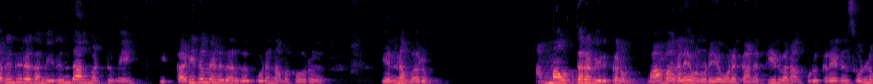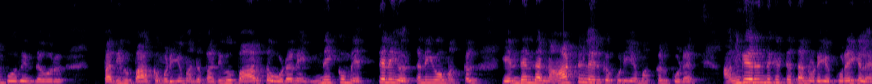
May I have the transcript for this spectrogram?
அனுகிரகம் இருந்தால் மட்டுமே இக்கடிதம் எழுதுறது கூட நமக்கு ஒரு எண்ணம் வரும். அம்மா உத்தரவு இருக்கணும். வா மகளே உன்னுடைய உனக்கான தீர்வை நான் கொடுக்குறேன்னு சொல்லும்போது இந்த ஒரு பதிவு பார்க்க முடியும். அந்த பதிவு பார்த்த உடனே இன்னைக்கும் எத்தனையோ எத்தனையோ மக்கள் எந்தெந்த நாட்டில் இருக்கக்கூடிய மக்கள் கூட அங்கே இருந்துகிட்டு தன்னுடைய குறைகளை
